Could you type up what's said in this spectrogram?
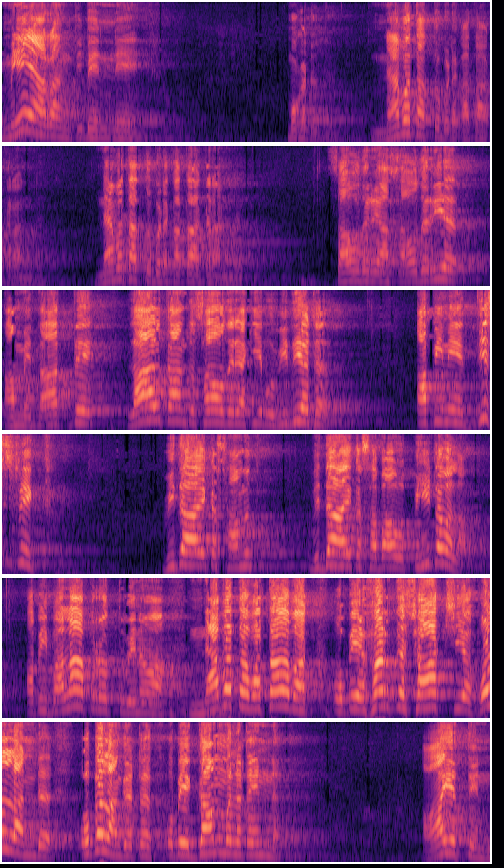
මේ අරන් තිබෙන්නේ මොකටද? නැවතත් ඔබට කතා කරන්න. නැවතත් ඔබට කතා කරන්න. සහෝදරයා සහෝදරිය අම්මේ තාත්තේ ලාල්කාන්ත සහෝදරයා කියපු විදියට අපි මේ දිස්ත්‍රික් විදායක සමුත් විදායක සභාව පිහිටවලා අපි බලාපොරොත්තු වෙනවා නැවත වතාවක් ඔබේ හර්ද සාක්ෂිය හොල්ලන්ඩ ඔබ ළඟට ඔබේ ගම්වලට එන්න. ආයෙත් එන්න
